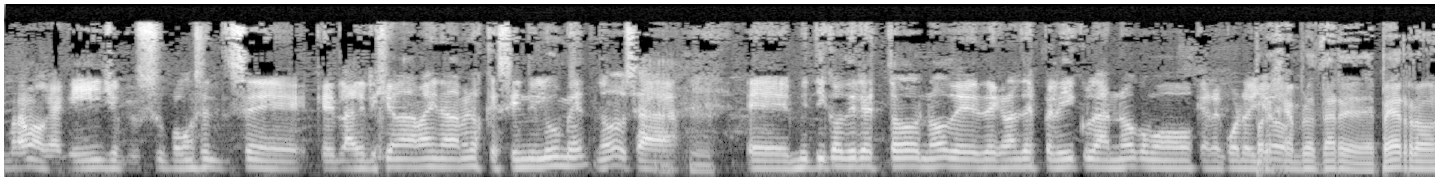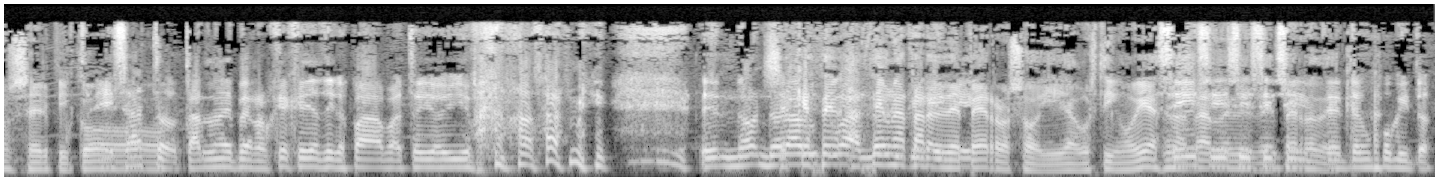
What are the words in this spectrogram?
vamos, que aquí yo supongo que la dirigió nada más y nada menos que Sidney Lumet, ¿no? O sea, el mítico director, ¿no? De, grandes películas, ¿no? Como que recuerdo yo. Por ejemplo, Tarde de Perros, Serpico. Exacto, Tarde de Perros, que es que ya digo, para, estoy hoy para darme. Eh, no, no es que hace, una tarde de perros hoy, Agustín. Hoy hace sí, una tarde sí, sí, de, sí, sí, un poquito.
